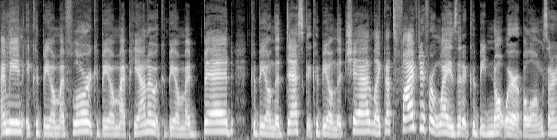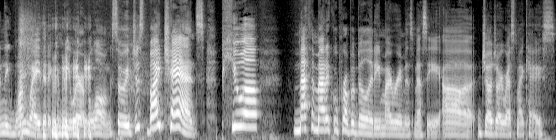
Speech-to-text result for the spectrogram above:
I mean, it could be on my floor, it could be on my piano, it could be on my bed, it could be on the desk, it could be on the chair. Like, that's five different ways that it could be not where it belongs, and only one way that it can be where it belongs. So, it just by chance, pure mathematical probability, my room is messy. Uh, judge, I rest my case.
